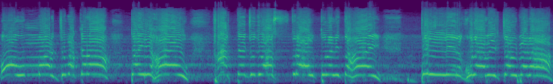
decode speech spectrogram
ও উম্মার যুবকেরা, তৈরি হও। হাতে যদি অস্ত্র তুলে নিতে হয়, দিল্লির গোলামি চলবে না।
